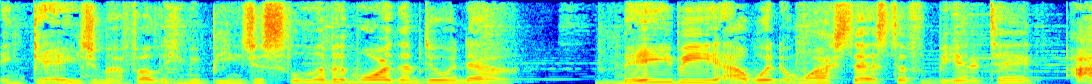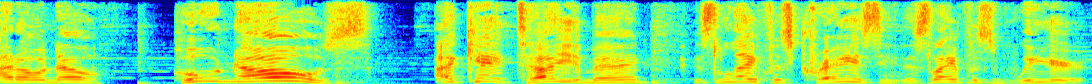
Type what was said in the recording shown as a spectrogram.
engaged my fellow human beings just a little bit more than I'm doing now, maybe I wouldn't watch that stuff and be entertained. I don't know. Who knows? I can't tell you, man. This life is crazy. This life is weird.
